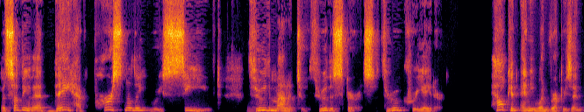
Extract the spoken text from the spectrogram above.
but something that they have personally received hmm. through the Manitou, through the spirits, through Creator. How can anyone represent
